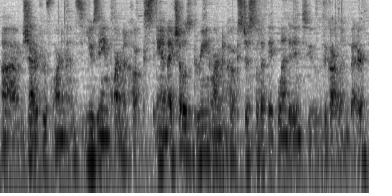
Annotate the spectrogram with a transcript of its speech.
um, shatterproof ornaments using ornament hooks. And I chose green ornament hooks just so that they blended into the garland better.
